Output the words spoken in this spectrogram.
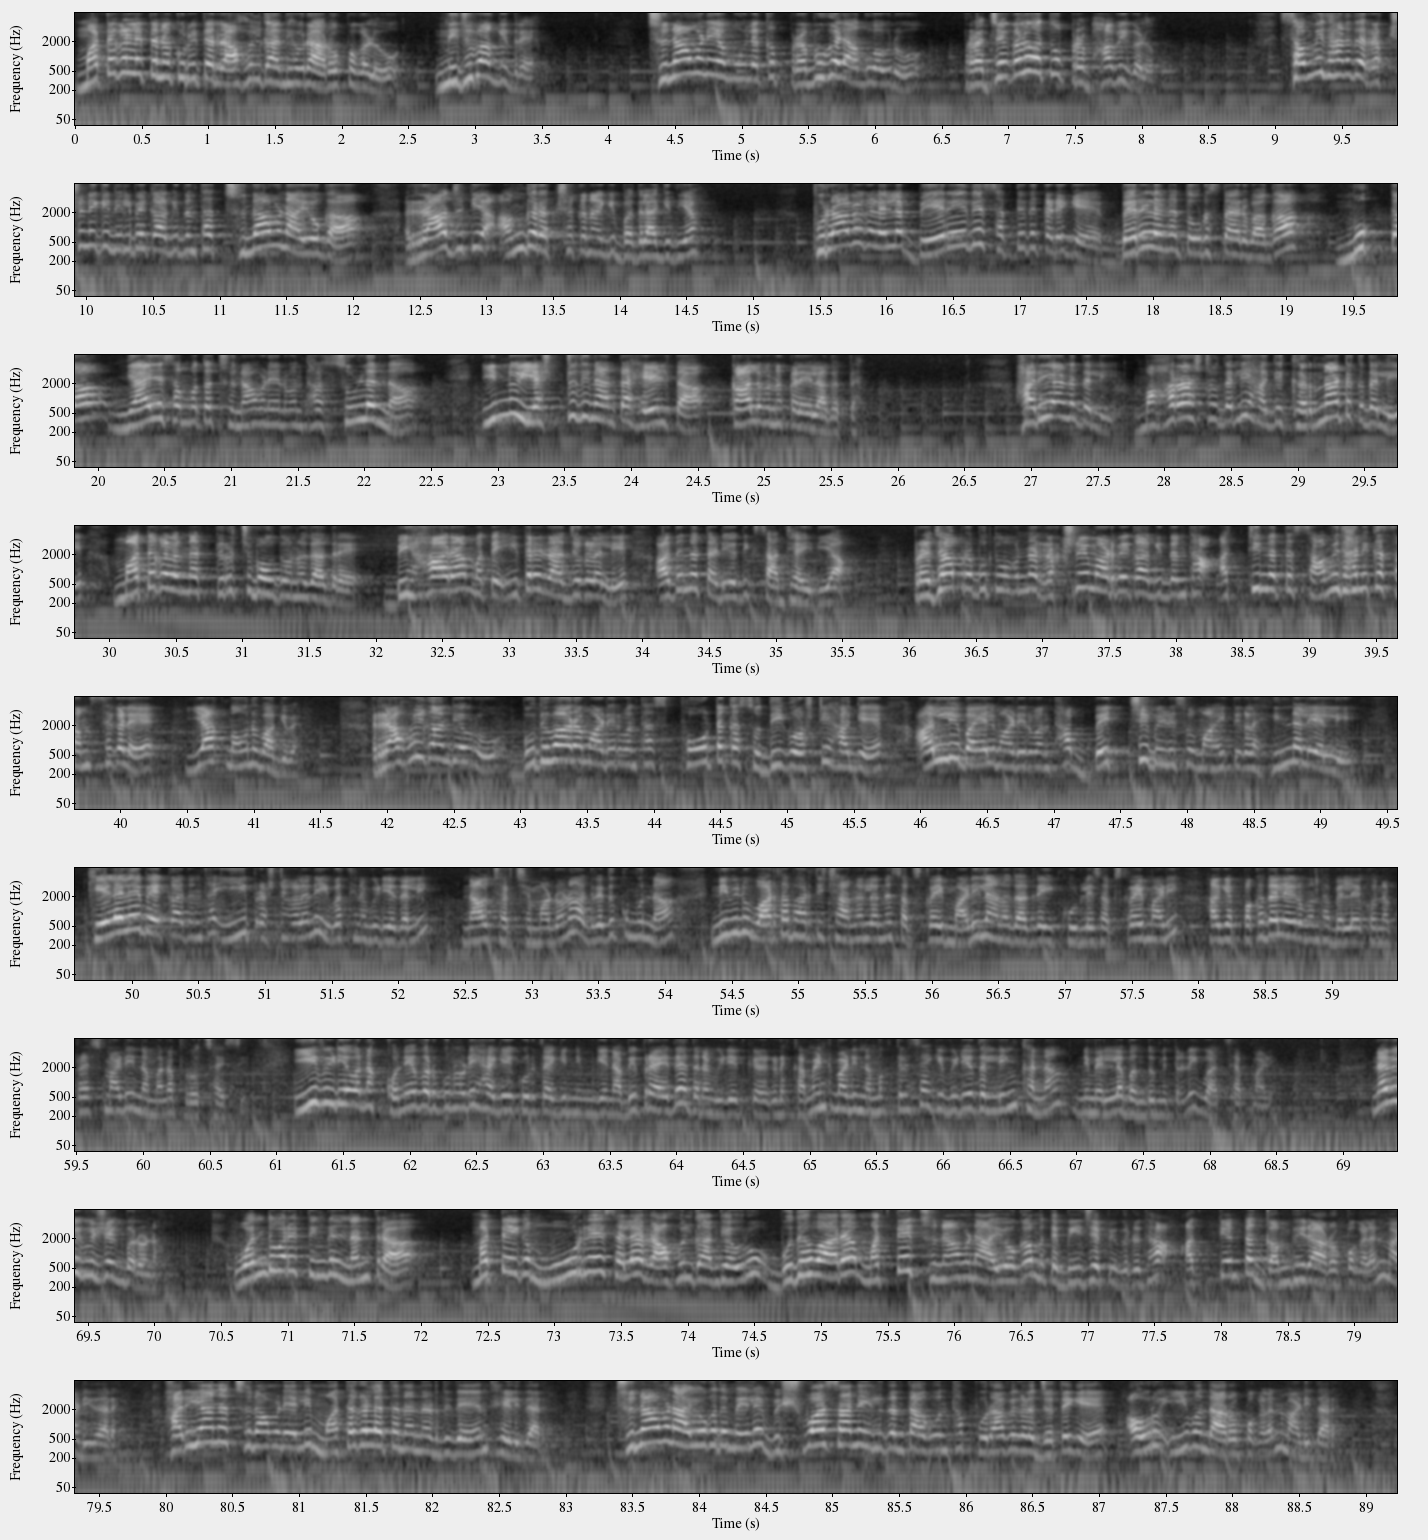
ಮತಗಳ್ಳತನ ಕುರಿತ ರಾಹುಲ್ ಗಾಂಧಿ ಅವರ ಆರೋಪಗಳು ನಿಜವಾಗಿದ್ರೆ ಚುನಾವಣೆಯ ಮೂಲಕ ಪ್ರಭುಗಳಾಗುವವರು ಪ್ರಜೆಗಳು ಅಥವಾ ಪ್ರಭಾವಿಗಳು? ಸಂವಿಧಾನದ ರಕ್ಷಣೆಗೆ ನಿಲ್ಲಬೇಕಾಗಿದ್ದಂಥ ಚುನಾವಣಾ ಆಯೋಗ ರಾಜಕೀಯ ಅಂಗರಕ್ಷಕನಾಗಿ ಬದಲಾಗಿದೆಯಾ? ಪುರಾವೆಗಳೆಲ್ಲ ಬೇರೆದೇ ಸತ್ಯದ ಕಡೆಗೆ ಬೆರಳನ್ನು ತೋರಿಸ್ತಾ ಇರುವಾಗ ಮುಕ್ತ, ನ್ಯಾಯಸಮ್ಮತ ಚುನಾವಣೆ ಅನ್ನುವಂತಹ ಸುಳ್ಳನ್ನ ಇನ್ನು ಎಷ್ಟು ದಿನ ಅಂತ ಹೇಳ್ತಾ ಕಾಲವನ್ನು ಕಳೆಯಲಾಗತ್ತೆ. ಹರಿಯಾಣದಲ್ಲಿ, ಮಹಾರಾಷ್ಟ್ರದಲ್ಲಿ ಹಾಗೆ ಕರ್ನಾಟಕದಲ್ಲಿ ಮತಗಳನ್ನು ತಿರುಚಬಹುದು ಅನ್ನೋದಾದರೆ ಬಿಹಾರ ಮತ್ತೆ ಇತರ ರಾಜ್ಯಗಳಲ್ಲಿ ಅದನ್ನ ತಡೆಯೋದಿಕ್ಕೆ ಸಾಧ್ಯ ಇದೆಯಾ? ಪ್ರಜಾಪ್ರಭುತ್ವವನ್ನ ರಕ್ಷಣೆ ಮಾಡಬೇಕಾಗಿದ್ದಂತಹ ಅತ್ಯುನ್ನತ ಸಾಂವಿಧಾನಿಕ ಸಂಸ್ಥೆಗಳೇ ಯಾಕೆ ಮೌನವಾಗಿವೆ? ರಾಹುಲ್ ಗಾಂಧಿ ಅವರು ಬುಧವಾರ ಮಾಡಿರುವಂತಹ ಸ್ಫೋಟಕ ಸುದ್ದಿಗೋಷ್ಠಿ ಹಾಗೆ ಅಲ್ಲಿ ಬಯಲು ಮಾಡಿರುವಂತಹ ಬೆಚ್ಚಿ ಬೀಳಿಸುವ ಮಾಹಿತಿಗಳ ಹಿನ್ನೆಲೆಯಲ್ಲಿ ಕೇಳಲೇಬೇಕಾದಂಥ ಈ ಪ್ರಶ್ನೆಗಳನ್ನು ಇವತ್ತಿನ ವಿಡಿಯೋದಲ್ಲಿ ನಾವು ಚರ್ಚೆ ಮಾಡೋಣ. ಆದರೆ ಅದಕ್ಕೂ ಮುನ್ನ ನೀವಿನ್ನು ವಾರ್ತಾಭಾರತಿ ಚಾನಲನ್ನು ಸಬ್ಸ್ಕ್ರೈಬ್ ಮಾಡಿಲ್ಲ ಅನ್ನೋದಾದರೆ ಈ ಕೂಡಲೇ ಸಬ್ಸ್ಕ್ರೈಬ್ ಮಾಡಿ, ಹಾಗೆ ಪಕ್ಕದಲ್ಲೇ ಇರುವಂಥ ಬೆಲ್ಲೈಕನ್ನು ಪ್ರೆಸ್ ಮಾಡಿ ನಮ್ಮನ್ನು ಪ್ರೋತ್ಸಾಹಿಸಿ. ಈ ವಿಡಿಯೋವನ್ನು ಕೊನೆವರೆಗೂ ನೋಡಿ, ಹಾಗೆ ಕುರಿತಾಗಿ ನಿಮಗೇನು ಅಭಿಪ್ರಾಯ ಇದೆ ಅದನ್ನು ವಿಡಿಯೋದ ಕೆಳಗಡೆ ಕಮೆಂಟ್ ಮಾಡಿ, ನಮಗೆ ತಿಳಿಸಿ, ಹಾಗೆ ವಿಡಿಯೋದ ಲಿಂಕನ್ನು ನಿಮ್ಮೆಲ್ಲ ಬಂಧು ಮಿತ್ರರಿಗೆ ವಾಟ್ಸ್ಆ್ಯಪ್ ಮಾಡಿ. ನಾವೀಗ ವಿಷಯಕ್ಕೆ ಬರೋಣ. ಒಂದೂವರೆ ತಿಂಗಳ ನಂತರ ಮತ್ತೆ ಈಗ ಮೂರನೇ ಸಲ ರಾಹುಲ್ ಗಾಂಧಿ ಅವರು ಬುಧವಾರ ಮತ್ತೆ ಚುನಾವಣಾ ಆಯೋಗ ಮತ್ತೆ ಬಿಜೆಪಿ ವಿರುದ್ಧ ಅತ್ಯಂತ ಗಂಭೀರ ಆರೋಪಗಳನ್ನು ಮಾಡಿದ್ದಾರೆ. ಹರಿಯಾಣ ಚುನಾವಣೆಯಲ್ಲಿ ಮತಗಳತನ ನಡೆದಿದೆ ಅಂತ ಹೇಳಿದ್ದಾರೆ. ಚುನಾವಣಾ ಆಯೋಗದ ಮೇಲೆ ವಿಶ್ವಾಸನೇ ಇಲ್ಲದಂತಾಗುವಂತಹ ಪುರಾವೆಗಳ ಜೊತೆಗೆ ಅವರು ಈ ಒಂದು ಆರೋಪಗಳನ್ನು ಮಾಡಿದ್ದಾರೆ.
